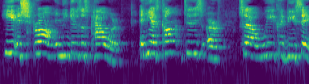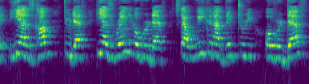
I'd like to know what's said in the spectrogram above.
he is strong and he gives us power. and he has come to this earth so that we could be saved. He has come through death. He has reigned over death so that we could have victory over death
